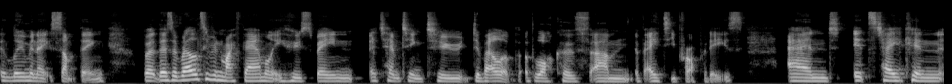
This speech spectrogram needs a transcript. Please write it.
illuminates something. But there's a relative in my family who's been attempting to develop a block of um, of 80 properties and it's taken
